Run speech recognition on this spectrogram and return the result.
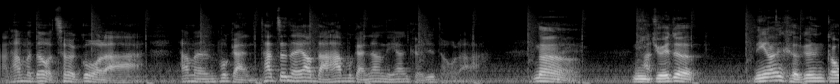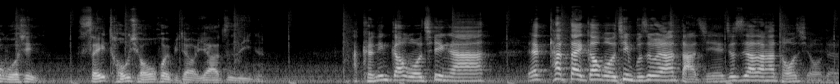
啊，他们都有测过啦，他们不敢，他真的要打，他不敢让林安可去投啦。那你觉得林安可跟高国庆谁投球会比较有压制力呢？啊，肯定高国庆啊！哎，他带高国庆不是为让他打劫，就是要让他投球的啦。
